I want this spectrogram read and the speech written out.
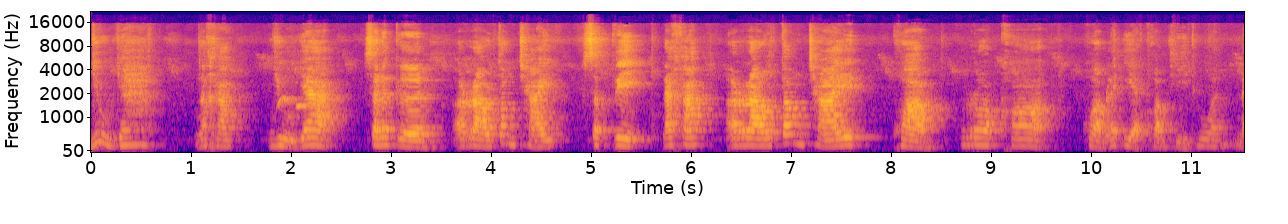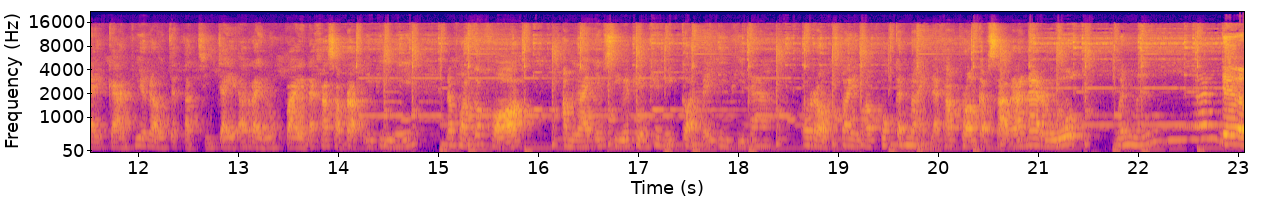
อยู่ยากนะคะ อยู่ยาก สลือเกินเราต้องใช้สตินะคะ เราต้องใช้ความรอบคอบความละเอียดความถี่ถ้วนในการที่เราจะตัดสินใจอะไรลงไปนะคะสำหรับ EP นี้นพรก็ขออำลา FC ไว้เพียงแค่นี้ก่อนใน EP หน้า เราค่อยมาพบกันใหม่นะคะพร้อมกับสาระน่ารู้เหมือนเหมือนเดิม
